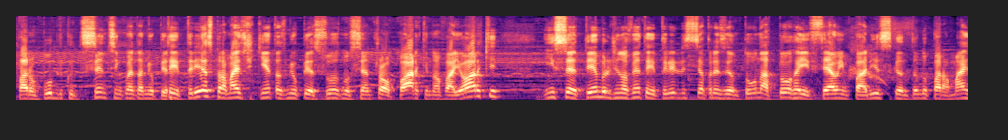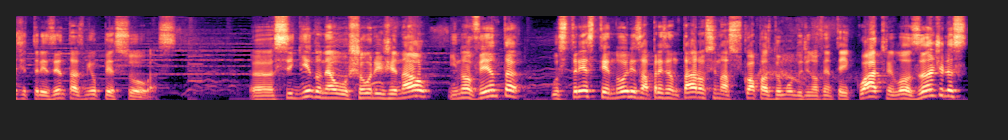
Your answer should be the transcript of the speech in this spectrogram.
para um público de 150 mil pessoas, 93 para mais de 500 mil pessoas no Central Park, em Nova York. Em setembro de 93, ele se apresentou na Torre Eiffel, em Paris, cantando para mais de 300 mil pessoas. Uh, seguindo né, o show original, em 90, os três tenores apresentaram-se nas Copas do Mundo de 94 em Los Angeles,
